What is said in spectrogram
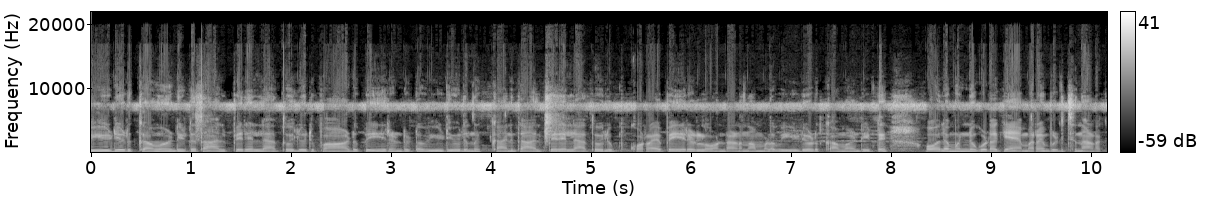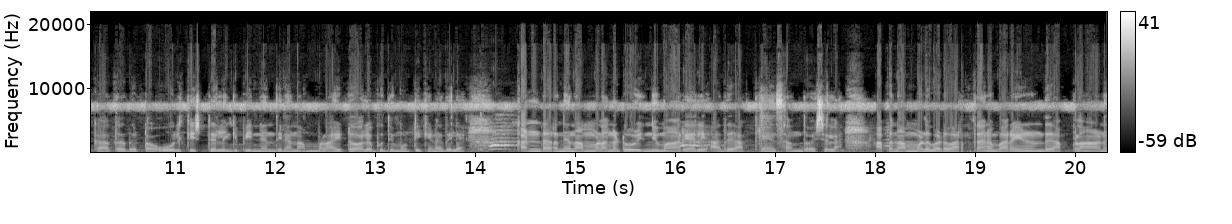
വീഡിയോ എടുക്കാൻ വേണ്ടിയിട്ട് താല്പര്യമില്ലാത്തവരും ഒരുപാട് പേരുണ്ട് കേട്ടോ വീഡിയോയിൽ നിൽക്കാൻ താല്പര്യമില്ലാത്തവരും കുറേ പേരുള്ളതുകൊണ്ടാണ് നമ്മൾ വീഡിയോ എടുക്കാൻ വേണ്ടിയിട്ട് ഓലെ മുന്നിൽ കൂടെ ക്യാമറയും പിടിച്ച് നടക്കാത്തത് കേട്ടോ ഓൽക്ക് ഇഷ്ടമല്ലെങ്കിൽ പിന്നെ എന്തിനാ നമ്മളായിട്ട് ഓലെ ബുദ്ധിമുട്ടിക്കണതല്ലേ കണ്ടറിഞ്ഞ് നമ്മളങ്ങോട്ട് ഒഴിഞ്ഞു മാറിയാൽ അത് അത്രയും സന്തോഷമല്ല അപ്പം നമ്മൾ ഇവിടെ വർത്തമാനം പറയുന്നുണ്ട്. അപ്പോഴാണ്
